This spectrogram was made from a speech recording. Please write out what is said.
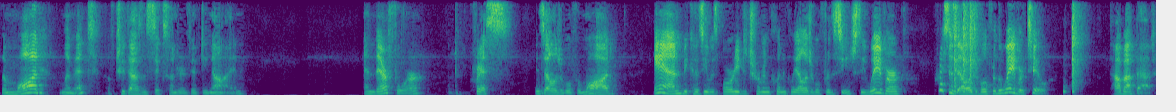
the MAWD limit of 2,659. And therefore, Chris is eligible for MAWD. And because he was already determined clinically eligible for the CHC waiver, Chris is eligible for the waiver too. How about that?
